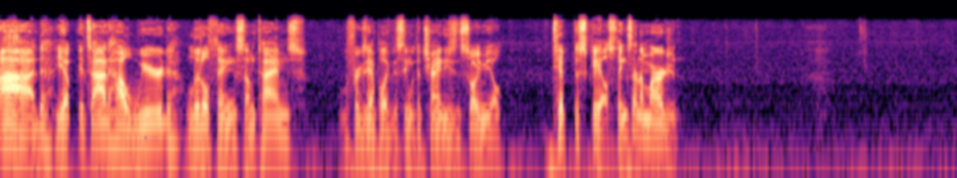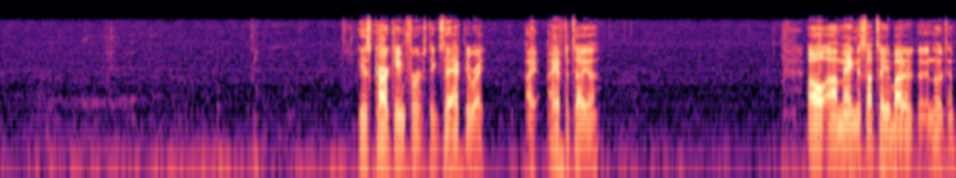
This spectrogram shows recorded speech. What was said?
odd. Yep, it's odd how weird little things sometimes, for example, like this thing with the Chinese and soy meal, tip the scales. Things on the margin. His car came first. Exactly right. I, I have to tell you. Oh, uh, Magnus, I'll tell you about it another time.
